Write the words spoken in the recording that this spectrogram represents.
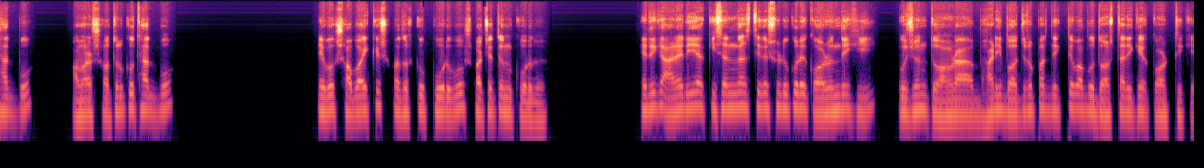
থাকব, আমরা সতর্ক থাকব এবং সবাইকে সতর্ক করব, সচেতন করব। এদিকে আরেরিয়া কিষানগঞ্জ থেকে শুরু করে করণদেখি পর্যন্ত আমরা ভারী বজ্রপাত দেখতে পাবো দশ তারিখের পর থেকে।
